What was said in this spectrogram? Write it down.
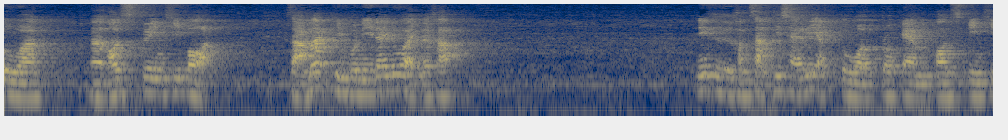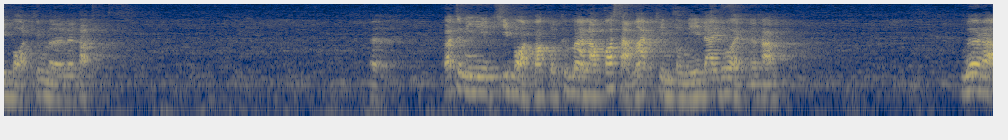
ตัว on screen keyboard สามารถพิมพ์บนนี้ได้ด้วยนะครับ นี่คือคำสั่งที่ใช้เรียกตัวโปรแกรม on screen keyboard ขึ้นมานะครับก็จะมีคีย์บอร์ดปรากฏขึ้นมา เราก็สามารถพิมพ์ตรงนี้ได้ด้วยนะครับ เมื่อเรา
